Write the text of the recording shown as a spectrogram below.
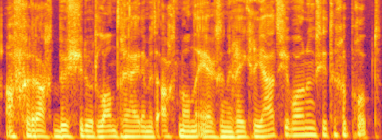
afgeracht busje door het land rijden met acht man ergens in een recreatiewoning zitten gepropt?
